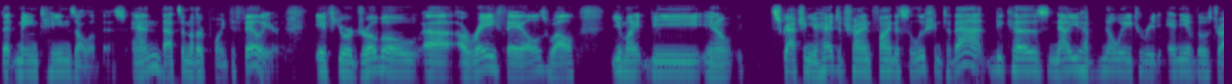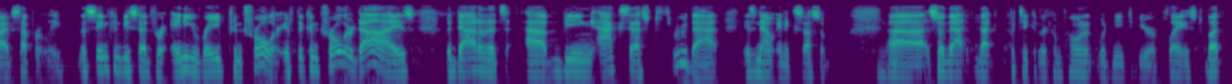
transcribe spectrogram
that maintains all of this, and that's another point of failure. If your Drobo uh, array fails, well, you might be, you know, scratching your head to try and find a solution to that because now you have no way to read any of those drives separately. The same can be said for any RAID controller. If the controller dies, the data that's uh, being accessed through that is now inaccessible. Uh, so that that particular component would need to be replaced. But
